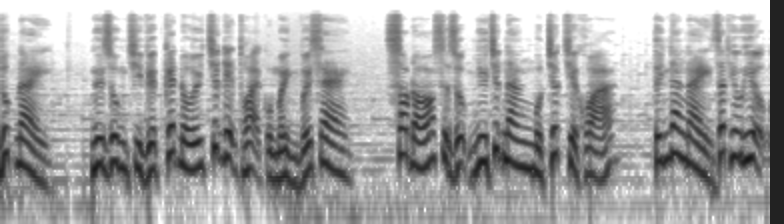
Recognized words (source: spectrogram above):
Lúc này, người dùng chỉ việc kết nối chiếc điện thoại của mình với xe, sau đó sử dụng như chức năng một chiếc chìa khóa. Tính năng này rất hữu hiệu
